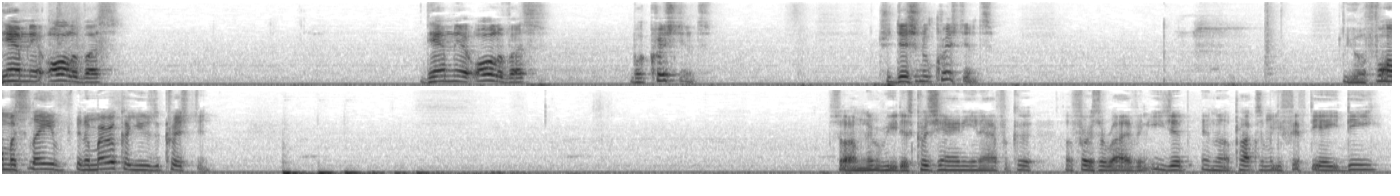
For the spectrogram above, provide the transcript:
damn near all of us, damn near all of us were Christians, traditional Christians. You're a former slave in America, you're a Christian. So I'm going to read this. Christianity in Africa uh, first arrived in Egypt in approximately 50 AD.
